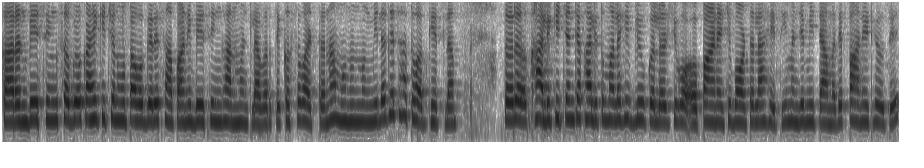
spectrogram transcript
कारण बेसिंग सगळं काही किचन ओटा वगैरे साप आणि बेसिंग घाण म्हटल्यावर ते कसं वाटतं ना? म्हणून मग मी लगेच हातोहात घेतला. तर खाली किचनच्या खाली तुम्हाला ही ब्ल्यू कलरची वॉ पाण्याची बॉटल आहे ती म्हणजे मी त्यामध्ये पाणी ठेवते.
